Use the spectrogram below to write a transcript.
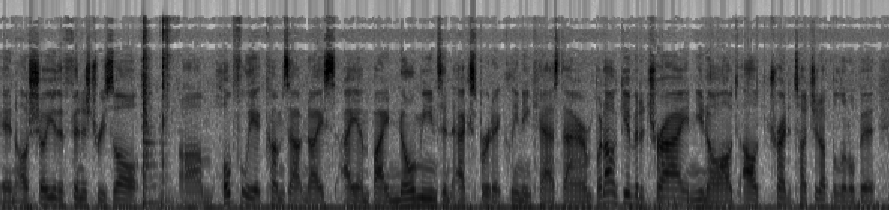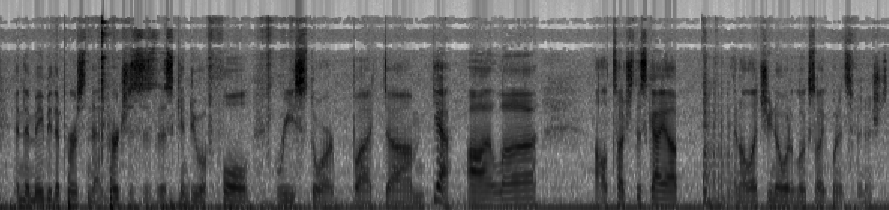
and I'll show you the finished result. Um, hopefully it comes out nice. I am by no means an expert at cleaning cast iron, but I'll give it a try and you know, I'll, I'll try to touch it up a little bit and then maybe the person that purchases this can do a full restore. But um, yeah, I'll, uh, I'll touch this guy up and I'll let you know what it looks like when it's finished.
